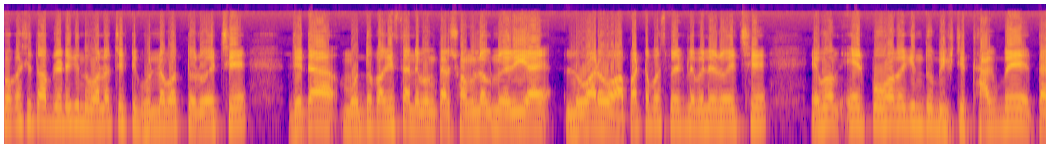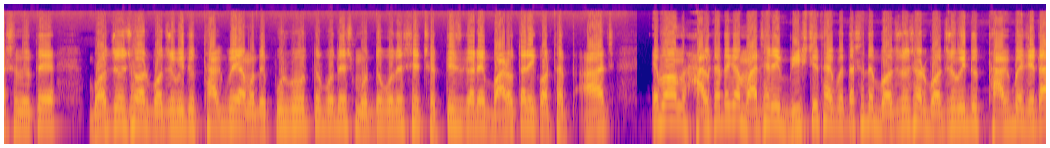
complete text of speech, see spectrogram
প্রকাশিত আপডেটে কিন্তু বলা হচ্ছে একটি ঘূর্ণাবর্ত রয়েছে যেটা মধ্য পাকিস্তান এবং তার সংলগ্ন এরিয়ায় লোয়ার ও আপার টপোস্ফেরিক লেভেলে রয়েছে এবং এর প্রভাবে কিন্তু বৃষ্টি থাকবে। তার সাথে সাথে বজ্রঝড় বজ্রবিদ্যুৎ থাকবে। আমাদের পূর্ব উত্তরপ্রদেশ মধ্যপ্রদেশে ছত্তিশগড়ে বারো তারিখ অর্থাৎ আজ এবং হালকা থেকে মাঝারি বৃষ্টি থাকবে। তার সাথে বজ্রঝড় বজ্রবিদ্যুৎ থাকবে যেটা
